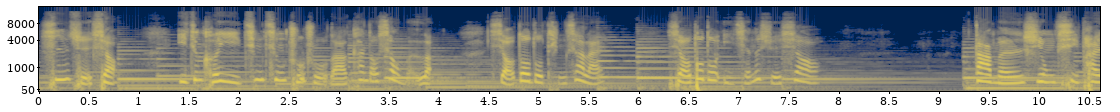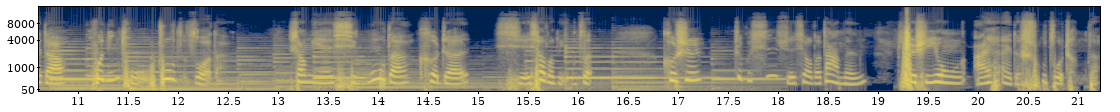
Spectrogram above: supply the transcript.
新学校，已经可以清清楚楚地看到校门了。小豆豆停下来。小豆豆以前的学校大门是用气派的混凝土柱子做的，上面醒目的刻着学校的名字。可是这个新学校的大门却是用矮矮的树做成的，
